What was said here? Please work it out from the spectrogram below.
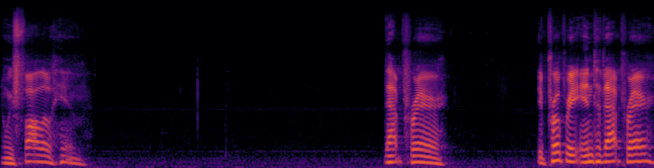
And we follow him. That prayer, the appropriate end to that prayer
